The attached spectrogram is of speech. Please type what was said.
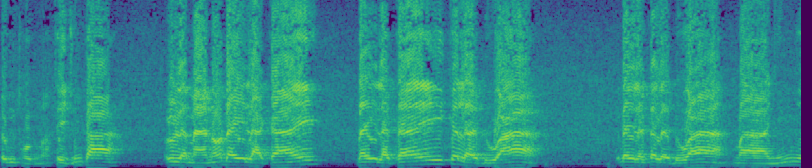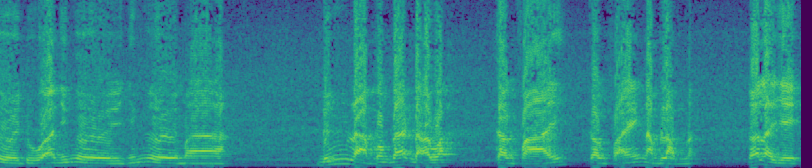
Ưng thuận đó. Thì chúng ta ulama nói đây là cái, đây là cái cái lời dua đây là cái lời dua mà những người dua những người những người mà đứng làm công tác đạo qua cần phải cần phải nằm lòng đó. Đó là gì?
